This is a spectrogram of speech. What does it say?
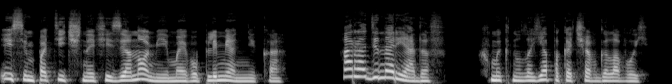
и симпатичной физиономии моего племянника. «А ради нарядов», — хмыкнула я, покачав головой.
